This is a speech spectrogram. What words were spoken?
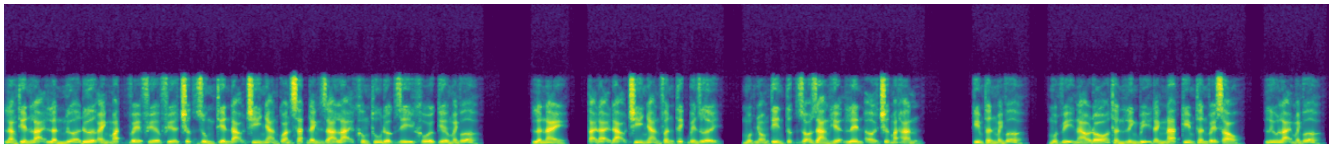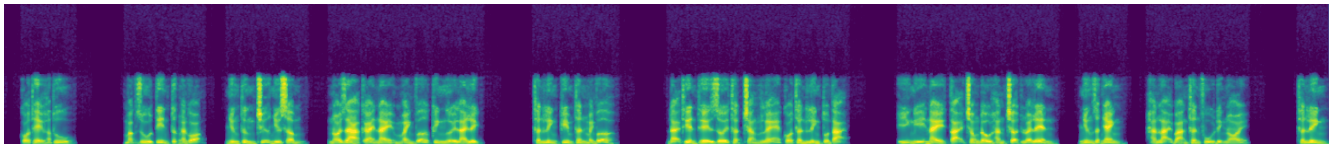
lăng thiên lại lần nữa đưa ánh mắt về phía phía trước dùng thiên đạo chi nhãn quan sát đánh giá lại không thu được gì khối kia mảnh vỡ. Lần này, tại đại đạo chi nhãn phân tích bên dưới, một nhóm tin tức rõ ràng hiện lên ở trước mắt hắn. Kim thân mảnh vỡ, một vị nào đó thần linh bị đánh nát kim thân về sau, lưu lại mảnh vỡ, có thể hấp thu. Mặc dù tin tức ngắn gọn, nhưng từng chữ như sấm, nói ra cái này mảnh vỡ kinh người lai lịch. Thần linh kim thân mảnh vỡ. Đại thiên thế giới thật chẳng lẽ có thần linh tồn tại? Ý nghĩ này tại trong đầu hắn chợt lóe lên, nhưng rất nhanh, hắn lại bản thân phủ định nói. Thần linh,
